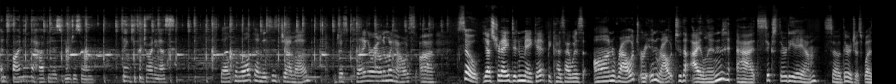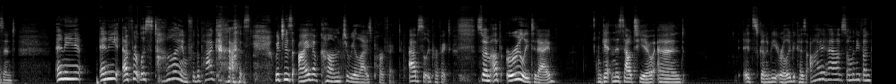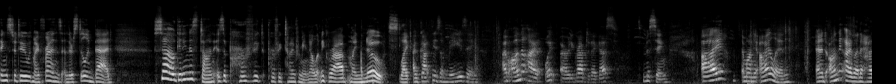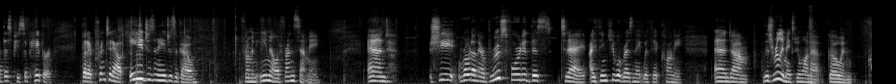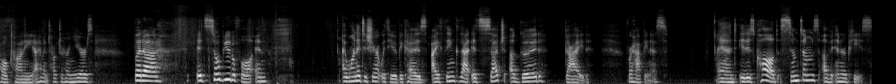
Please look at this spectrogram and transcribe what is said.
and finding the happiness you deserve. Thank you for joining us. Welcome, welcome. This is Gemma. Just playing around in my house. Uh, so yesterday didn't make it because I was on route or in route to the island at 6:30 a.m. So there just wasn't any any effortless time for the podcast, which is I have come to realize perfect. Absolutely perfect. So I'm up early today Getting this out to you and it's going to be early because I have so many fun things to do with my friends and they're still in bed. So, getting this done is a perfect, perfect time for me. Now, let me grab my notes. Like, I've got these amazing. I'm on the island. Wait, I already grabbed it, I guess. It's missing. I am on the island, and on the island, I had this piece of paper that I printed out ages and ages ago from an email a friend sent me. And she wrote on there, Bruce forwarded this today. I think you will resonate with it, Connie. And um, this really makes me want to go and call Connie. I haven't talked to her in years, but uh, it's so beautiful. And I wanted to share it with you because I think that it's such a good guide for happiness. And it is called Symptoms of Inner Peace.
